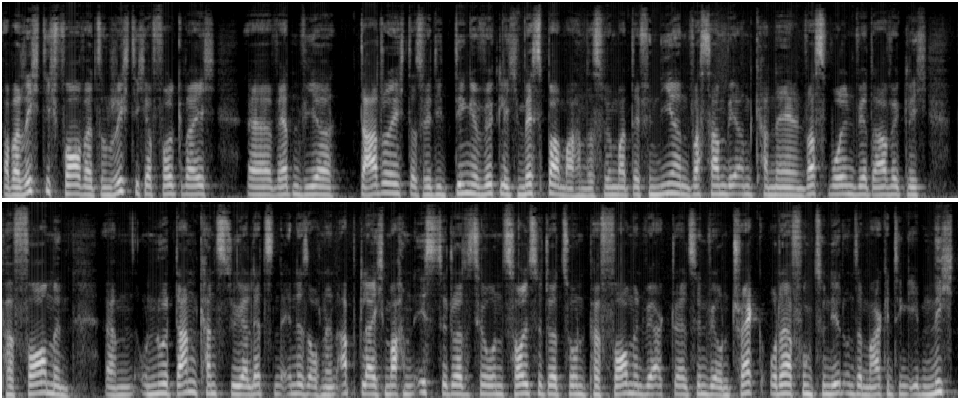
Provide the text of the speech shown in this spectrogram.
Aber richtig vorwärts und richtig erfolgreich äh, werden wir dadurch, dass wir die Dinge wirklich messbar machen, dass wir mal definieren, was haben wir an Kanälen, was wollen wir da wirklich performen. Ähm, und nur dann kannst du ja letzten Endes auch einen Abgleich machen, Ist-Situation, Soll-Situation, performen wir aktuell, sind wir on track oder funktioniert unser Marketing eben nicht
